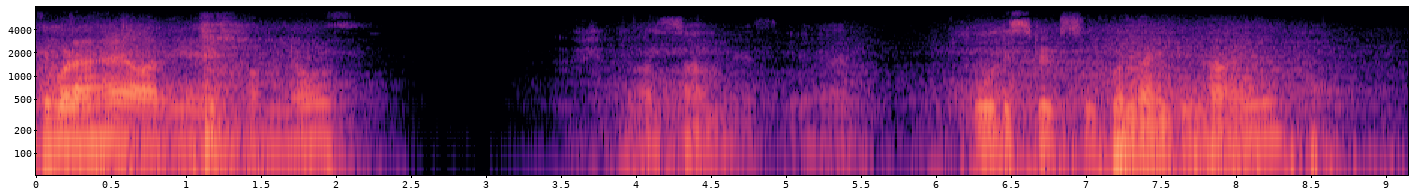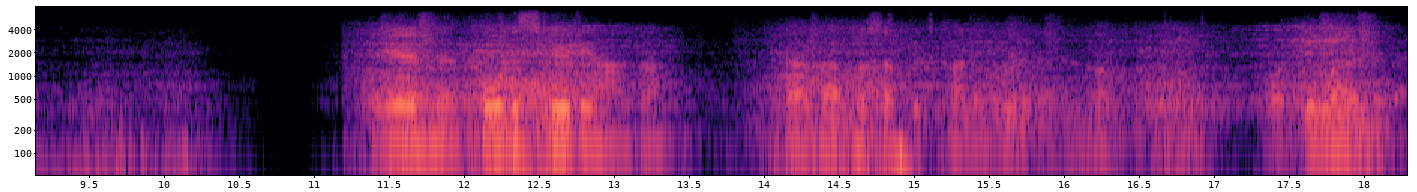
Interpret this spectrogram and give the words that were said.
बहुत ही बड़ा है और ये डोमिनोज और सामने इसके है फ़ूड स्ट्रीट सुपर 99 ये है फ़ूड स्ट्रीट यहाँ का। आपको सब कुछ खाने को मिल जाएगा। मोती महल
